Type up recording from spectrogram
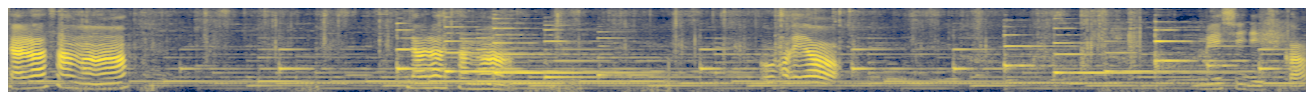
ララ様ララ様おはよう嬉しいですか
